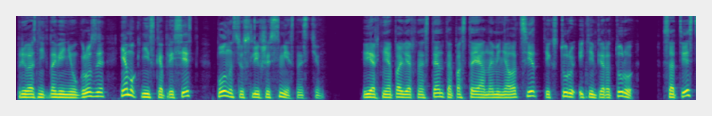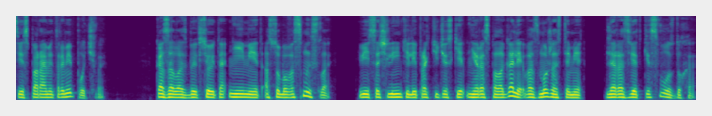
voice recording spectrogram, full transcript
При возникновении угрозы я мог низко присесть, полностью слившись с местностью. Верхняя поверхность тента постоянно меняла цвет, текстуру и температуру в соответствии с параметрами почвы. Казалось бы, все это не имеет особого смысла, ведь сочленители практически не располагали возможностями для разведки с воздуха.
